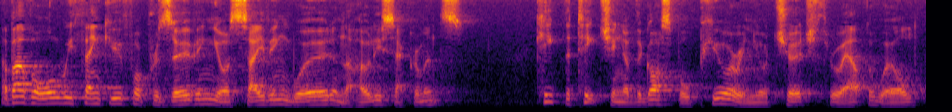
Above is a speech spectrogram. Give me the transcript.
Above all, we thank you for preserving your saving word and the holy sacraments. Keep the teaching of the gospel pure in your church throughout the world,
